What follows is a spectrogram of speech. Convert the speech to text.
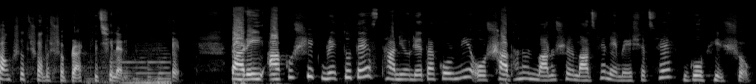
সংসদ সদস্য প্রার্থী ছিলেন। তার এই আকস্মিক মৃত্যুতে স্থানীয় নেতাকর্মী ও সাধারণ মানুষের মাঝে নেমে এসেছে গভীর শোক।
